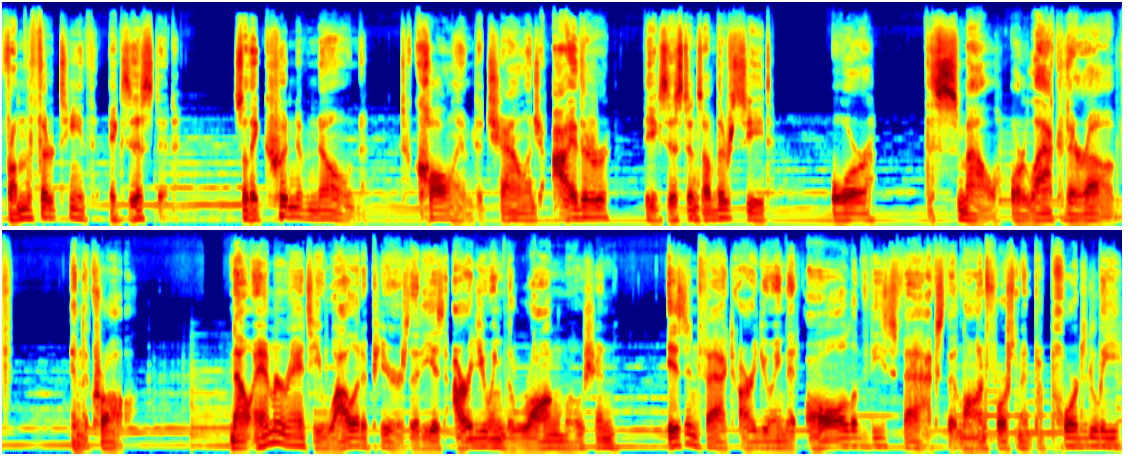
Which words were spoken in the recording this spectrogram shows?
from the 13th existed, so they couldn't have known to call him to challenge either the existence of their seat or the smell or lack thereof in the crawl. Now, Amirante, while it appears that he is arguing the wrong motion, is in fact arguing that all of these facts that law enforcement purportedly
